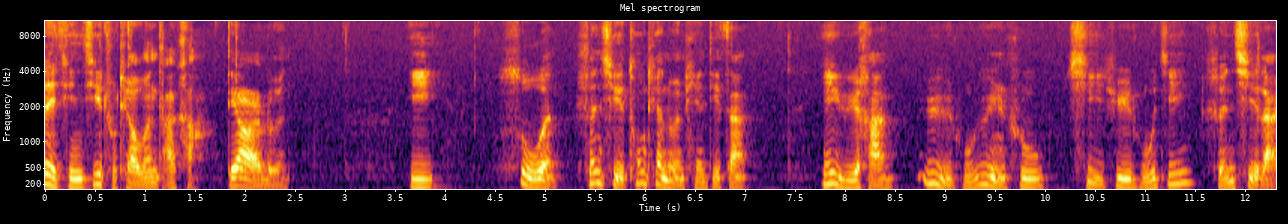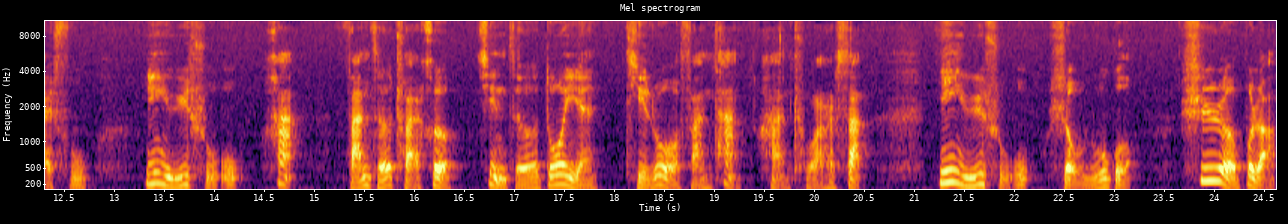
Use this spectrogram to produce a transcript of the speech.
内经基础条文打卡第二轮。一《素问·生气通天论篇》第三：阴于寒，郁如运输，起居如金，神气乃服。阴于暑，汗，烦则喘喝，静则多言，体弱烦炭，汗出而散。阴于暑，手如裹，湿热不攘，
